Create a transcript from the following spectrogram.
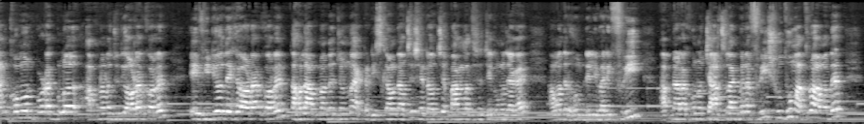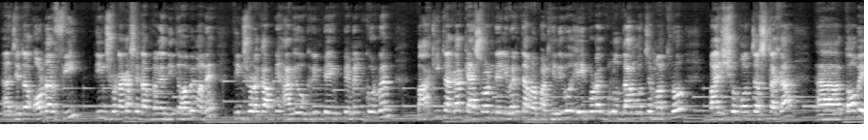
আনকমন প্রোডাক্টগুলো আপনারা যদি অর্ডার করেন, এই ভিডিও দেখে অর্ডার করেন, তাহলে আপনাদের জন্য একটা ডিসকাউন্ট আছে। সেটা হচ্ছে বাংলাদেশের যে কোনো জায়গায় আমাদের হোম ডেলিভারি ফ্রি আপনারা কোনো চার্জ লাগবে না ফ্রি শুধুমাত্র আমাদের যেটা অর্ডার ফি তিনশো টাকা সেটা আপনাকে দিতে হবে। মানে তিনশো টাকা আপনি আগে অগ্রিম পেমেন্ট করবেন। বাকি টাকা ক্যাশ অন ডেলিভারিতে আমরা পাঠিয়ে দিব। এই প্রোডাক্টগুলোর দাম হচ্ছে মাত্র বাইশশো পঞ্চাশ টাকা। তবে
